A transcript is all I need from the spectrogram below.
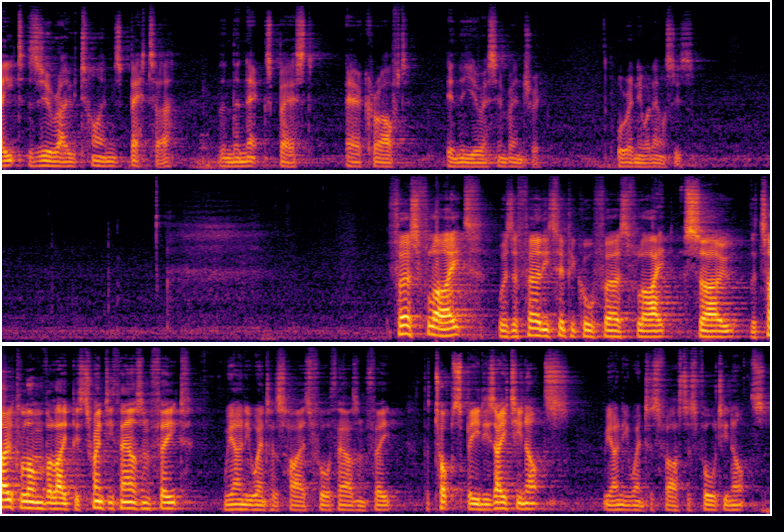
80 times better than the next best aircraft in the US inventory or anyone else's. First flight was a fairly typical first flight, so the total envelope is 20,000 feet. We only went as high as 4,000 feet. The top speed is 80 knots. We only went as fast as 40 knots.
